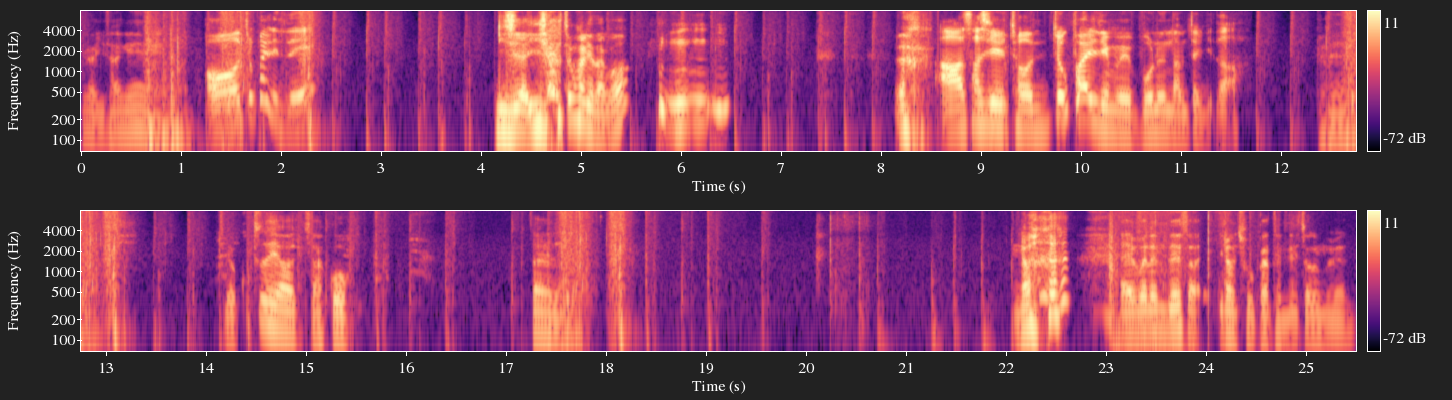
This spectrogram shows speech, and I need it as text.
걔가 이상해. 어 쪽팔린데 이제, 이제 쪽팔리다고? 아 사실 전 쪽팔림을 모르는 남자입니다 그래. 이거 꼭 쓰세요, 진짜 꼭. 써야 돼. 에버랜드에서 이러면 좋을 것 같은데, 저 정도면.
